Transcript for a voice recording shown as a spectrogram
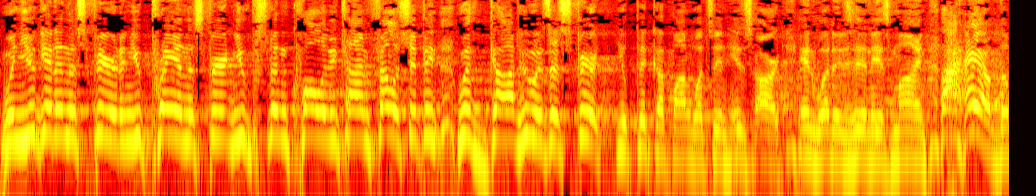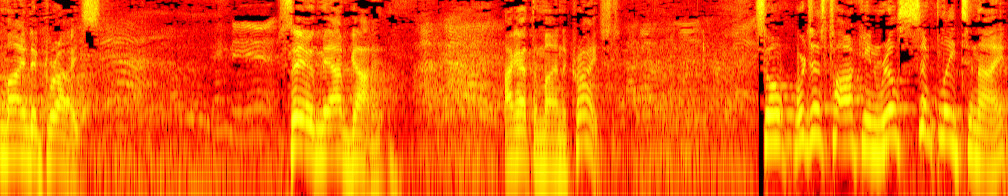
When you get in the Spirit and you pray in the Spirit and you spend quality time fellowshipping with God who is a Spirit, you'll pick up on what's in His heart and what is in His mind. I have the mind of Christ. Amen. Say with me, I've got it. I got the mind of Christ. So we're just talking real simply tonight.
